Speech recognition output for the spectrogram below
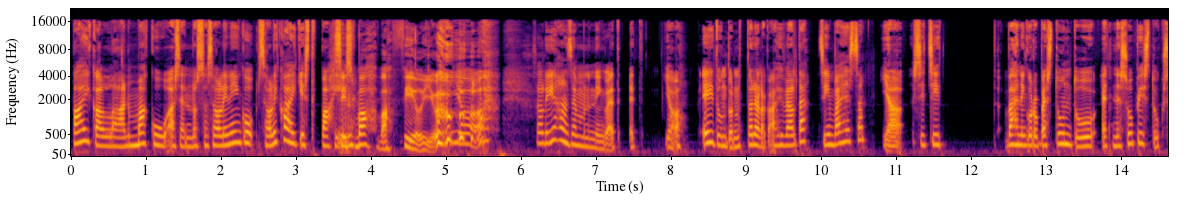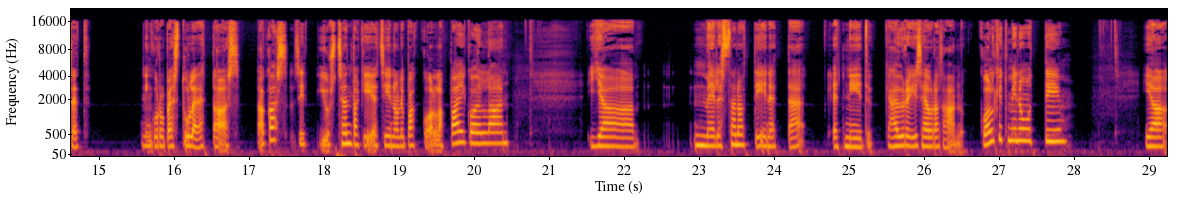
paikallaan makuuasennossa. Se oli, niinku, se oli kaikista pahin. Siis vahva feel you. joo. Se oli ihan semmoinen, niinku, että et, joo, ei tuntunut todellakaan hyvältä siinä vaiheessa. Ja sitten siitä vähän niin kuin rupesi tuntuu, että ne supistukset niin kuin rupesi tulee taas takas. Sit just sen takia, että siinä oli pakko olla paikoillaan. Ja meille sanottiin, että, että niitä käyriä seurataan 30 minuuttia ja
